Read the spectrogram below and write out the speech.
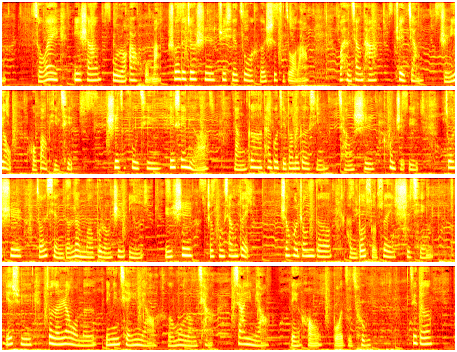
所谓一山不容二虎嘛，说的就是巨蟹座和狮子座啦。我很像他，倔强、执拗、火爆脾气。狮子父亲，天蝎女儿，两个太过极端的个性，强势、控制欲，做事总显得那么不容置疑。于是针锋相对，生活中的很多琐碎事情。也许就能让我们明明前一秒和睦融洽，下一秒脸红脖子粗。记得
